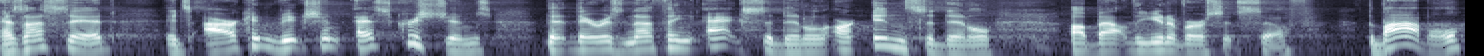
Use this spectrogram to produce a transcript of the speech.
As I said, it's our conviction as Christians that there is nothing accidental or incidental about the universe itself. The Bible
